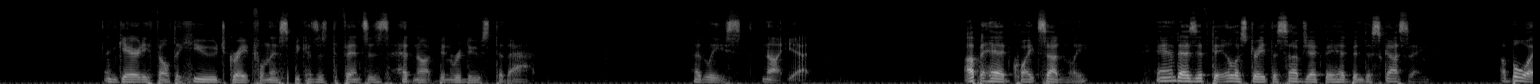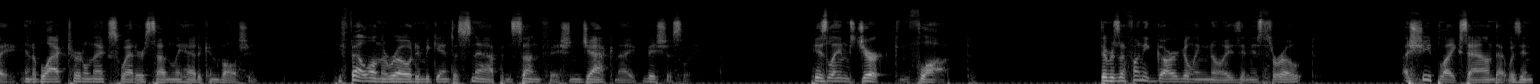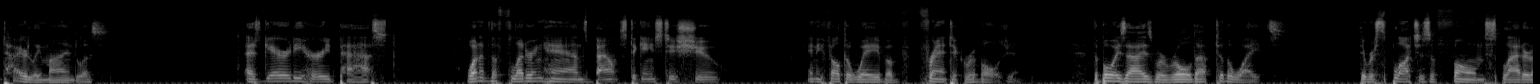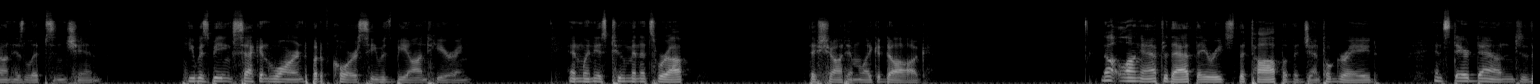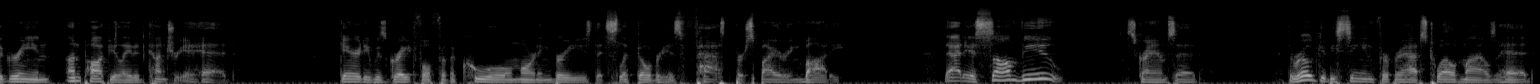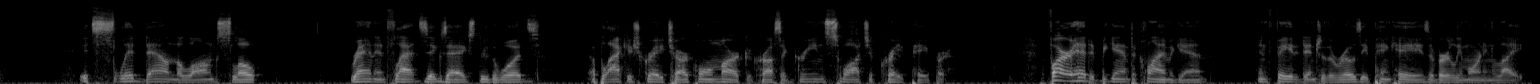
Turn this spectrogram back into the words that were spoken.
And Garraty felt a huge gratefulness because his defenses had not been reduced to that. At least, not yet. Up ahead, quite suddenly, and as if to illustrate the subject they had been discussing, a boy in a black turtleneck sweater suddenly had a convulsion. He fell on the road and began to snap and sunfish and jackknife viciously. His limbs jerked and flopped. There was a funny gargling noise in his throat, a sheep-like sound that was entirely mindless. As Garraty hurried past, one of the fluttering hands bounced against his shoe, and he felt a wave of frantic revulsion. The boy's eyes were rolled up to the whites. There were splotches of foam splattered on his lips and chin. He was being second warned, but of course he was beyond hearing. And when his two minutes were up, they shot him like a dog. Not long after that they reached the top of a gentle grade and stared down into the green, unpopulated country ahead. Garraty was grateful for the cool morning breeze that slipped over his fast perspiring body. "That is some view," Scramm said. The road could be seen for perhaps twelve miles ahead. It slid down the long slope, ran in flat zigzags through the woods, a blackish gray charcoal mark across a green swatch of crepe paper. Far ahead it began to climb again, and faded into the rosy pink haze of early morning light.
